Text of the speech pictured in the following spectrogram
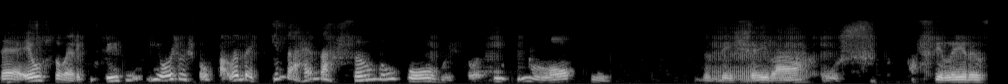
é, eu sou Érico Firmo e hoje eu estou falando aqui da redação do Povo. Estou aqui em loco deixei lá os, as fileiras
